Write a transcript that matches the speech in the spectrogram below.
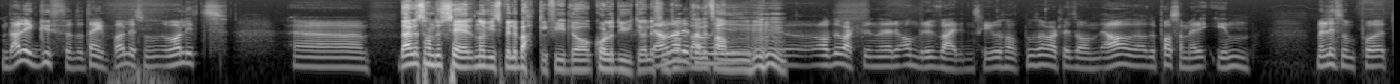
Men det er litt guffent å tenke på. Liksom, det var litt uh, Det er litt sånn du ser når vi spiller Battlefield og Call of Duty og Ja, liksom men sånn. Det er litt sånn i- Hadde det vært under andre verdenskrig og sånt, så hadde det vært litt sånn Ja, det hadde passa mer inn. Men liksom på et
